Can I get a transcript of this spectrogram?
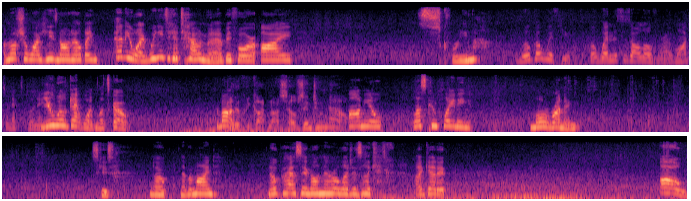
I'm not sure why he's not helping. Anyway, we need to get down there before I... Scream? We'll go with you, but when this is all over, I want an explanation. You will get one, let's go. Come on. What have we gotten ourselves into now? Aniel, less complaining, more running. No, never mind. No passing on narrow ledges, I get I get it. Oh!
